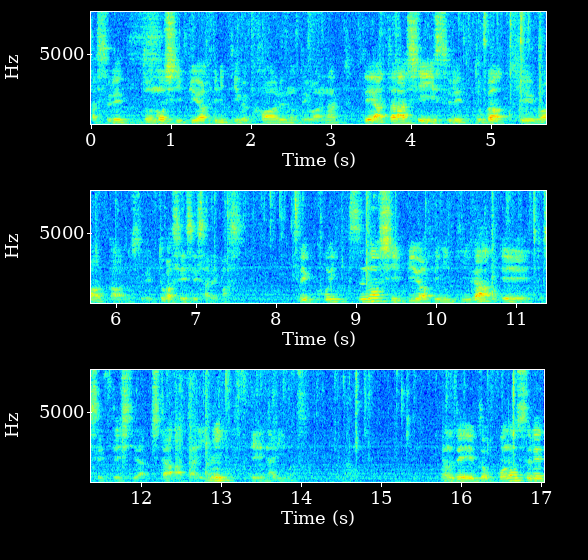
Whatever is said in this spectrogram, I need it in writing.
たスレッドの CPU アフィニティが変わるのではなくて新しいスレッドが K ワーカーのスレッドが生成されます。でこいつの CPU affinity が、えーと、設定したした値に、えー、なります。なので、えーと、このスレ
